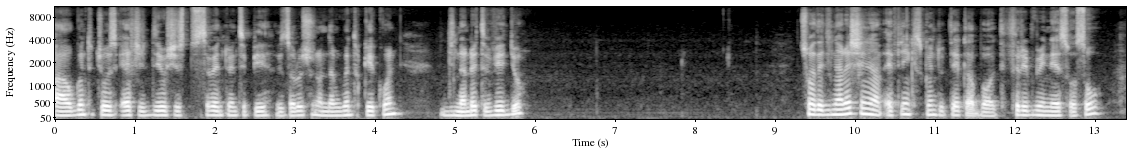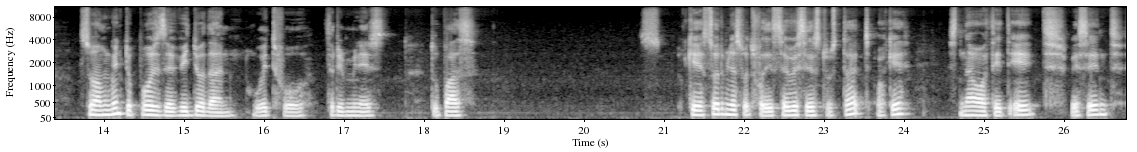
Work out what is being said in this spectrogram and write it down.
i'm going to choose hd which is 720p resolution and i'm going to click on generate video. So the generation i think is going to take about three minutes or so. So i'm going to pause the video then wait for three minutes to pass. Okay so let me just wait for the services to start. Okay it's now 38 percent.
